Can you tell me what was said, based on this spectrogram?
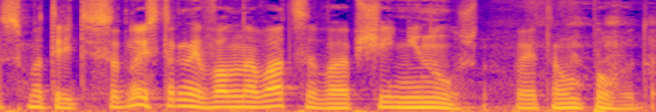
Смотрите, с одной стороны, волноваться вообще не нужно по этому поводу.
